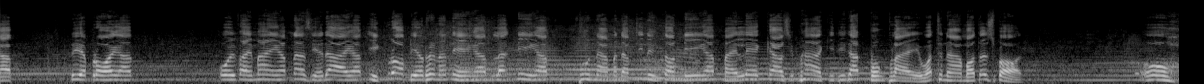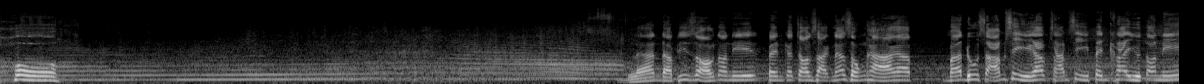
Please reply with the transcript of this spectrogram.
ครับ เรียบร้อยครับ โอ้ยไฟไหม้ครับน่าเสียดายครับอีกรอบเดียวเท่านั้นเองครับ และนี่ครับผู้นำอันดับที่ 1 ตอนนี้ครับหมายเลข 95 กิติทัศน์วงไพรวัฒนามอเตอร์สปอร์ตโอ้โหและอันดับที่ 2 ตอนนี้เป็นกระจรศักดิ์นะสงขาครับ มาดู 3-4 ครับ 3-4 เป็นใครอยู่ตอนนี้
